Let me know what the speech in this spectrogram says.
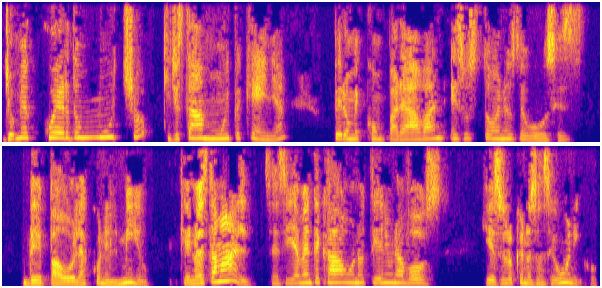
yo me acuerdo mucho que yo estaba muy pequeña, pero me comparaban esos tonos de voces de Paola con el mío, que no está mal, sencillamente cada uno tiene una voz y eso es lo que nos hace único.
